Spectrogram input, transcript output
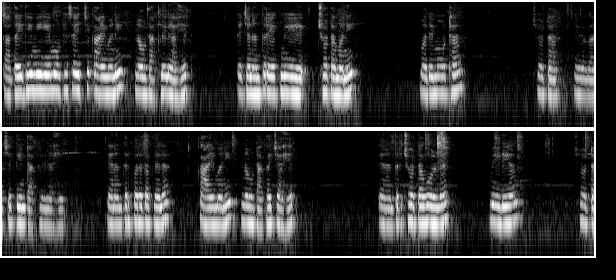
तर आता इथे मी हे मोठ्या साईजचे काळे मणी नऊ टाकलेले आहेत. त्याच्यानंतर एक मी छोटा मणी मध्ये मोठा छोटा हे बघा असे तीन टाकलेले आहेत. त्यानंतर परत आपल्याला काळे मणी नऊ टाकायचे आहेत. त्यानंतर छोटा गोल्डन मीडियम छोटा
